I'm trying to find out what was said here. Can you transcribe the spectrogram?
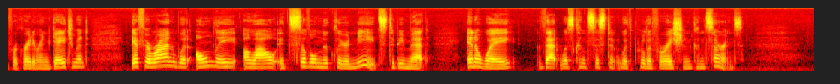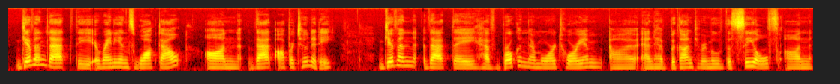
for greater engagement if Iran would only allow its civil nuclear needs to be met in a way that was consistent with proliferation concerns. Given that the Iranians walked out on that opportunity, given that they have broken their moratorium uh, and have begun to remove the seals on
